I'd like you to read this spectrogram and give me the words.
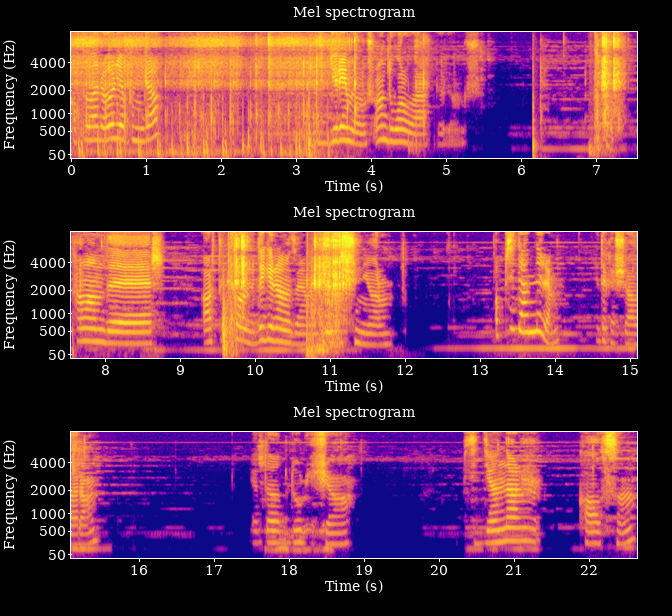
kapıları öyle yapınca giremiyormuş. Onu duvar olarak görüyormuş. Tamamdır. Artık köylü de giremez hemen diye düşünüyorum. Obsidenlerim. Yedek eşyalarım. Ya da dur ya. Obsidyenler kalsın.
